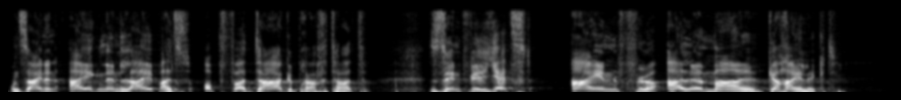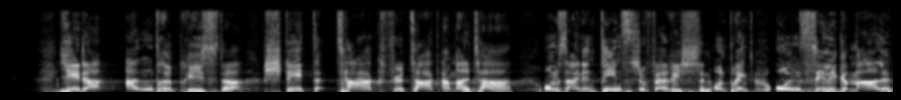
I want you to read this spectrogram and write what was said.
und seinen eigenen Leib als Opfer dargebracht hat, sind wir jetzt ein für alle Mal geheiligt. Jeder andere Priester steht Tag für Tag am Altar, um seinen Dienst zu verrichten und bringt unzählige Male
